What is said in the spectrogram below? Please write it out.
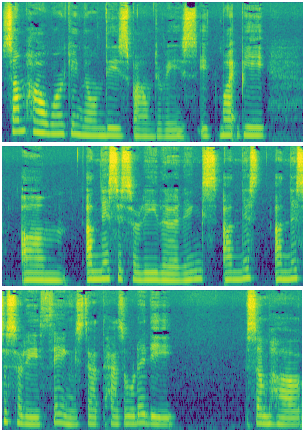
somehow working on these boundaries. It might be um, unnecessary learnings, unne- unnecessary things that has already somehow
